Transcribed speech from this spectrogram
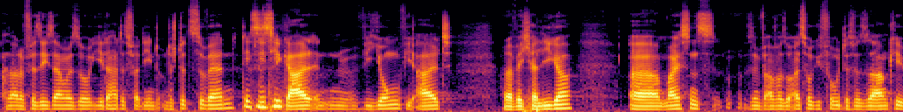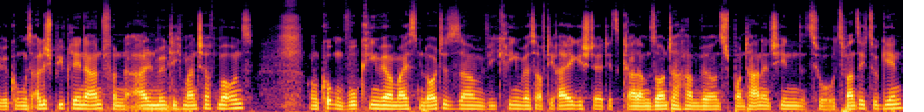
Also für sich sagen wir so, jeder hat es verdient, unterstützt zu werden. Definitiv. Es ist egal, wie jung, wie alt oder welcher Liga. Äh, meistens sind wir einfach so Eishockey verrückt, dass wir sagen, okay, wir gucken uns alle Spielpläne an von allen möglichen Mannschaften bei uns und gucken, wo kriegen wir am meisten Leute zusammen, wie kriegen wir es auf die Reihe gestellt. Jetzt gerade am Sonntag haben wir uns spontan entschieden, zu U20 zu gehen,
